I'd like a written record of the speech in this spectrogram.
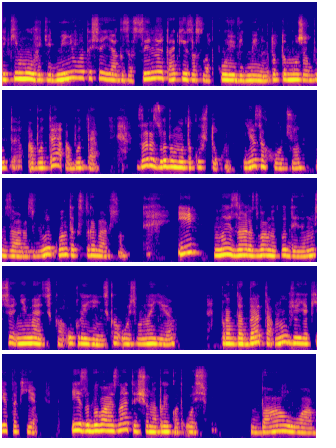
які можуть відмінюватися як за сильною, так і за слабкою відміною. Тобто може бути або те, або те. Зараз зробимо таку штуку. Я заходжу зараз в контекст реверсу. І ми зараз з вами подивимося: німецька, українська, ось вона є. Правда, бета, ну вже як є, так є. І забуваю, знаєте, що, наприклад, ось бауа.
